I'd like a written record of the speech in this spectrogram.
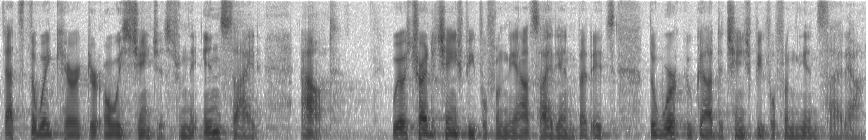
That's the way character always changes, from the inside out. We always try to change people from the outside in, but it's the work of God to change people from the inside out.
